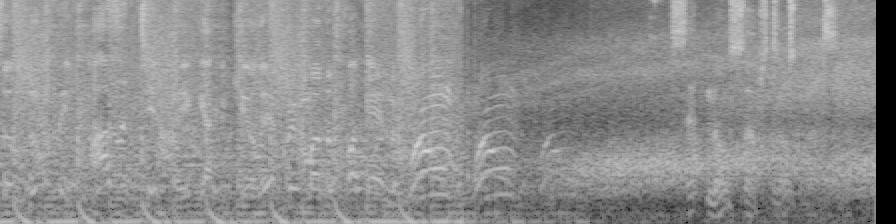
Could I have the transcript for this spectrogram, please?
absolutely, positively got to kill every motherfucker in the room. Except no substance person.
